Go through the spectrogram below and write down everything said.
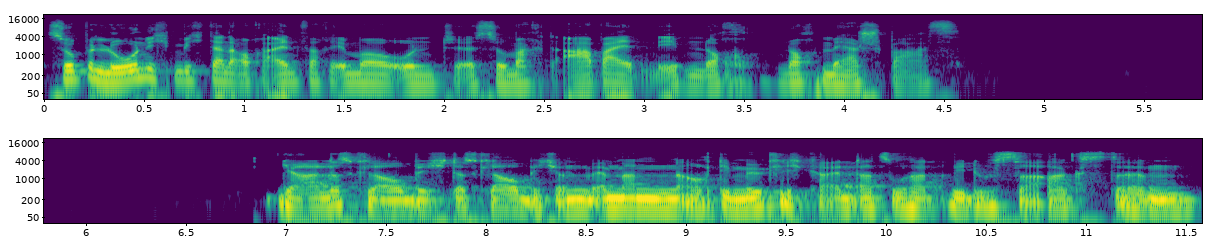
so belohne ich mich dann auch einfach immer und äh, so macht Arbeiten eben noch, noch mehr Spaß. Ja, das glaube ich, das glaube ich. Und wenn man auch die Möglichkeit dazu hat, wie du sagst, ähm,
